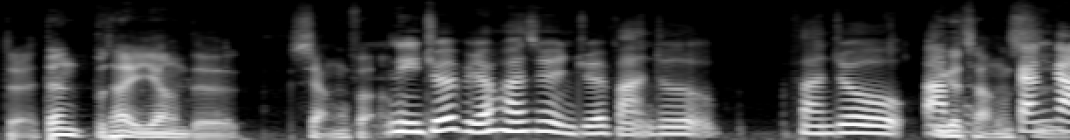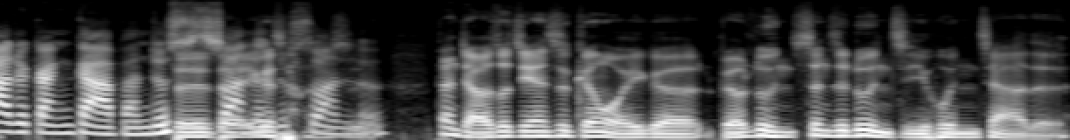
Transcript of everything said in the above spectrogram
对，但不太一样的想法。你觉得比较快，是因为你觉得反正就反正就一个尝试，尴尬就尴尬，反正就算了就算了。但假如说今天是跟我一个，比如论甚至论及婚嫁的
